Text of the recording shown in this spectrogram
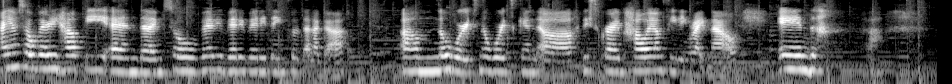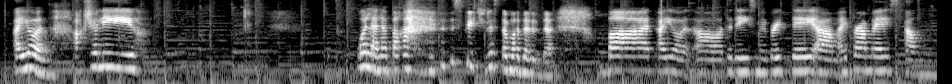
I am so very happy and I'm so very, very, very thankful talaga um, no words, no words can uh, describe how I am feeling right now. And, uh, ayun, actually, wala, napaka-speechless na madalda. But, ayun, uh, today is my birthday. Um, I promise, um,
